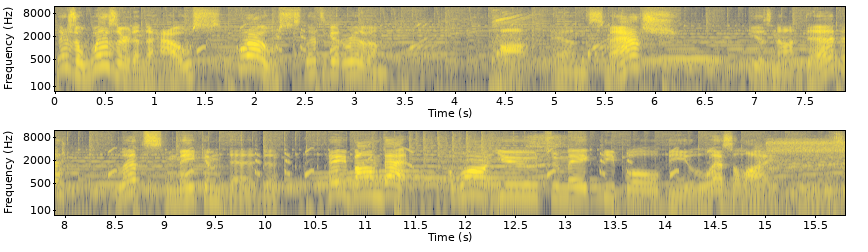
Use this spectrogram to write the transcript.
There's a wizard in the house! Gross! Let's get rid of him. Pop and smash. He is not dead. Let's make him dead. Hey, Bombette, I want you to make people be less alive, please.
